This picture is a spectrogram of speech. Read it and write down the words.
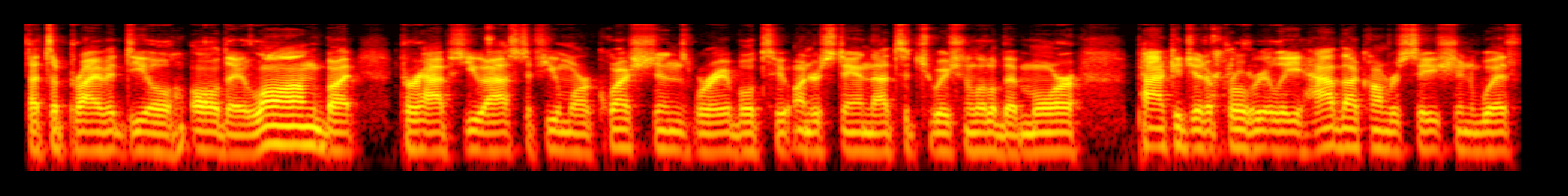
that's a private deal all day long, but perhaps you asked a few more questions, were able to understand that situation a little bit more, package it appropriately, have that conversation with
